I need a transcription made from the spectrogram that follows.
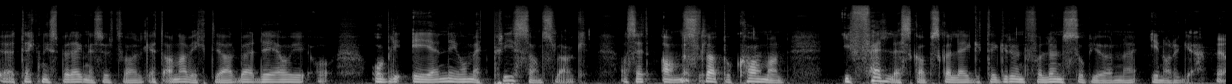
eh, Teknisk beregningsutvalg et annet viktig arbeid. Det er å, å, å bli enige om et prisanslag. Altså et anslag på hva man i fellesskap skal legge til grunn for lønnsoppgjørene i Norge. Ja.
